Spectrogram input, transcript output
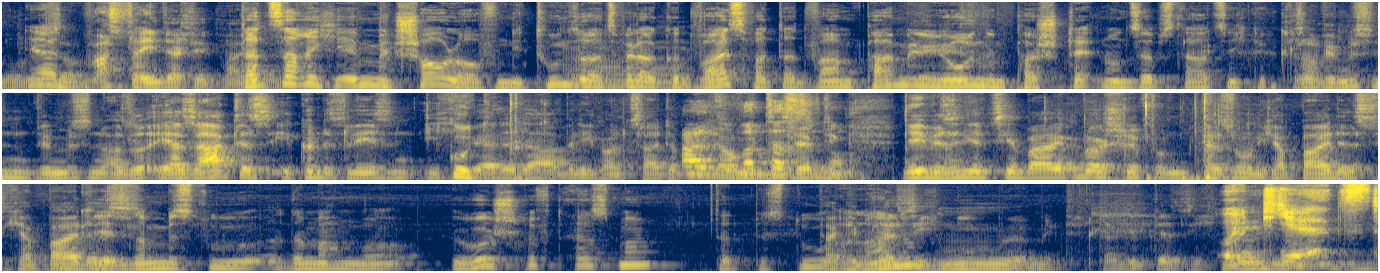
Nur Ja, nicht. was dahinter steht, weiß Das sage ich eben mit Schaulaufen. Die tun so, als wäre das Gott weiß was. Das waren ein paar Millionen in ein paar Städten und selbst da hat es nicht geklappt. Also wir müssen, wir müssen, also er sagt es, ihr könnt es lesen, ich Gut. werde da, wenn ich mal Zeit habe, Also, mich auch mit beschäftigen. Nee, wir sind jetzt hier bei Überschrift und Person, ich habe beides, ich habe Okay, beides. dann bist du, dann machen wir Überschrift erstmal. Das bist du da gibt er alleine. sich nie Mühe mit. Da gibt er sich nie Und Mühe. jetzt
